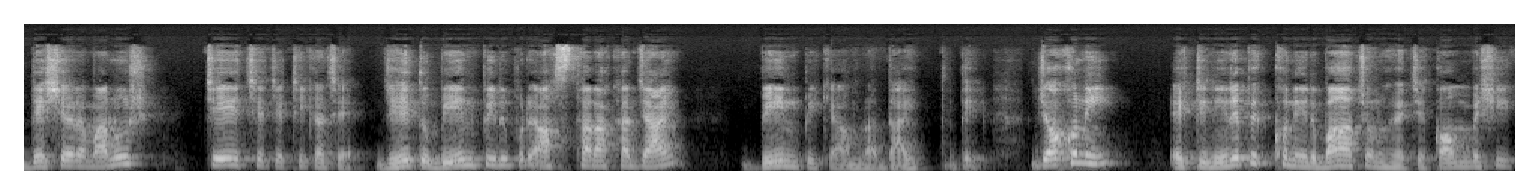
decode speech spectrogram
দেশের মানুষ চেয়েছে যে ঠিক আছে, যেহেতু বিএনপির উপরে আস্থা রাখা যায়, বিএনপিকে আমরা দায়িত্ব দিই। যখনই একটি নিরপেক্ষ নির্বাচন হয়েছে, কম বেশি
